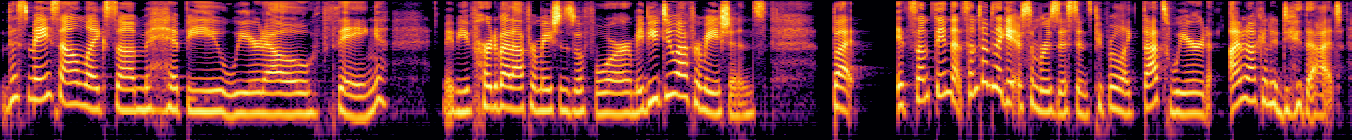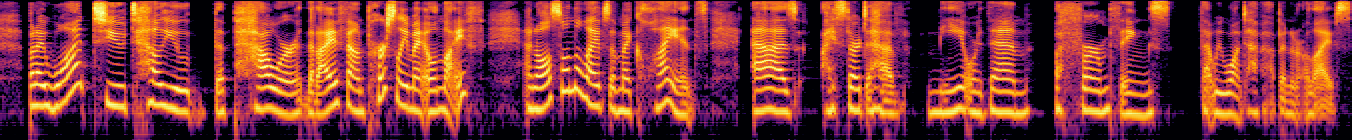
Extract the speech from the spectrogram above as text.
this may sound like some hippie weirdo thing. Maybe you've heard about affirmations before. Maybe you do affirmations. But it's something that sometimes I get some resistance. People are like, that's weird. I'm not going to do that. But I want to tell you the power that I have found personally in my own life and also in the lives of my clients as I start to have me or them affirm things that we want to have happen in our lives.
